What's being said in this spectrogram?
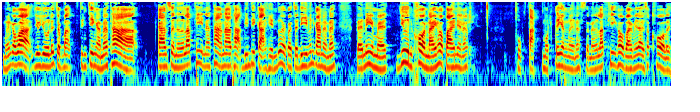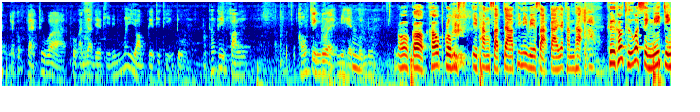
เหมือนกับว่าอยู่ๆแล้วจะมาจริง ๆอะนะถ้าการเสนอลัทธินะถ้านาถบินทิกะเห็นด้วยก็จะดีเหมือนกันอะนะแต่นี่แหมยื่นข้อไหนเข้าไปเนี่ยนะถูกตัดหมดเกลี้ยงเลยนะเสนอลัทธิเข้าไปไม่ได้สักข้อเลยแต่ก็แปลกที่ว่าพวกอัญญาเดียทีนี้ไม่ยอมเปลี่ยนทิฏฐิตัว ทั้งที่ฟังของจริงด้วยมีเหตุผลด้วย โอ้ก็เขากลมอีทางสัจจาพินิเวสกายคันทะคือเขาถือว่าสิ่งนี้จริง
